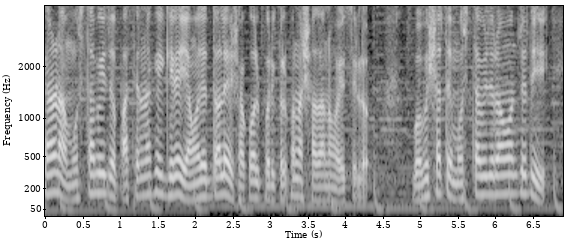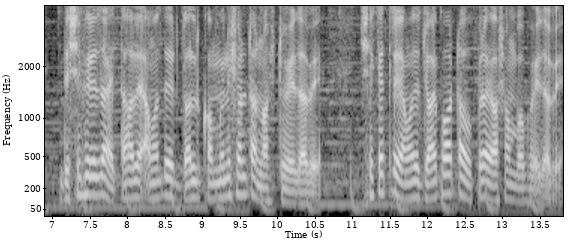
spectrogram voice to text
কেননা মুস্তাফিজ ও পাথিরানাকে ঘিরেই আমাদের দলের সকল পরিকল্পনা সাজানো হয়েছিল। ভবিষ্যতে মুস্তাফিজুর রহমান যদি দেশে ফিরে যায়, তাহলে আমাদের দলের কম্বিনেশনটা নষ্ট হয়ে যাবে। সেক্ষেত্রে আমাদের জয় পাওয়াটাও প্রায় অসম্ভব হয়ে যাবে।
